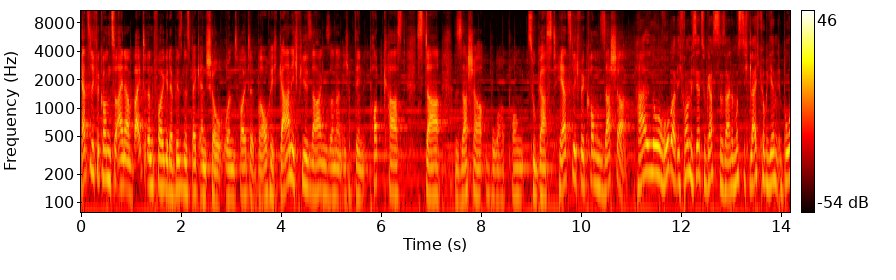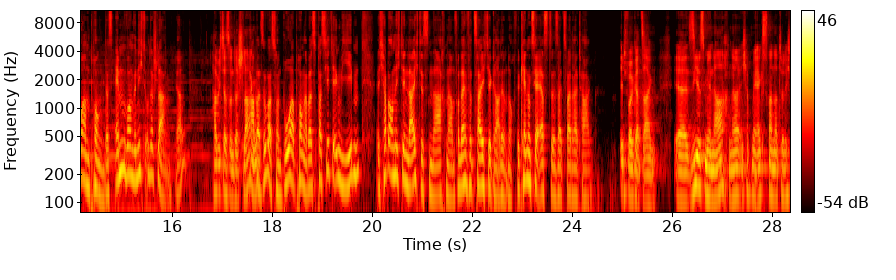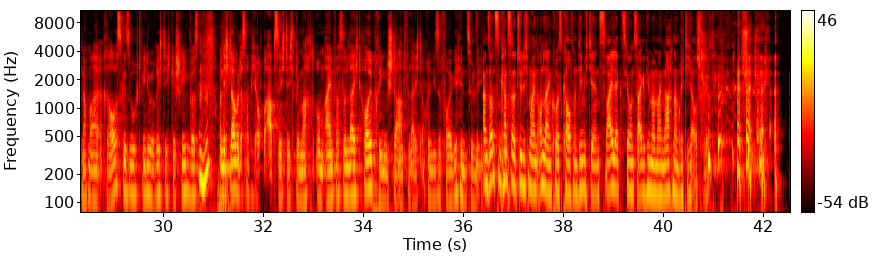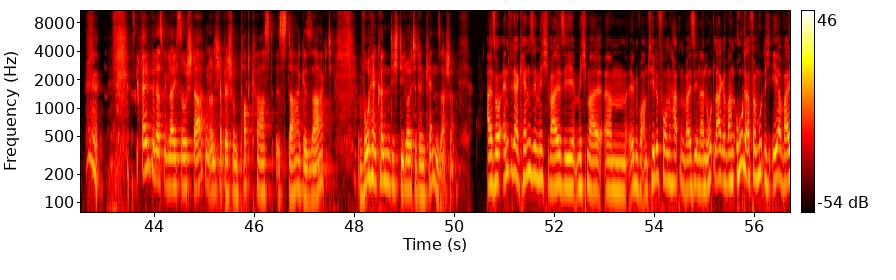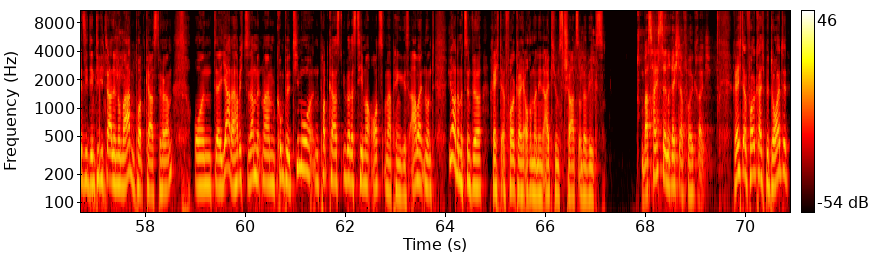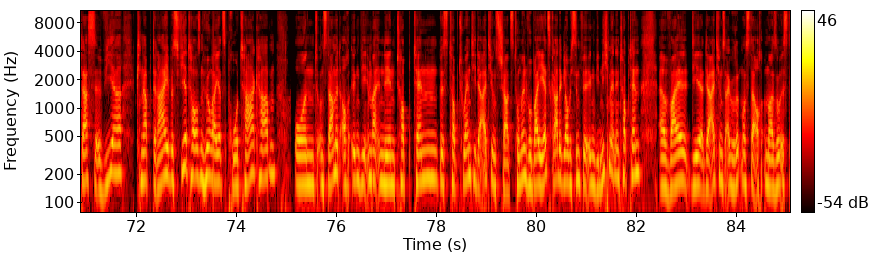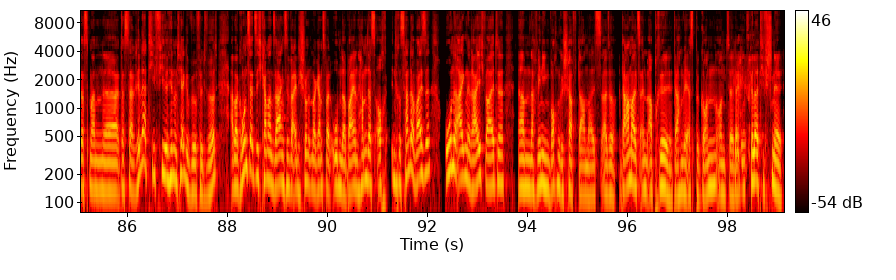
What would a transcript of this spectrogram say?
Herzlich willkommen zu einer weiteren Folge der Business Backend Show. Und heute brauche ich gar nicht viel sagen, sondern ich habe den Podcast-Star Sascha Boapong zu Gast. Herzlich willkommen, Sascha. Hallo, Robert. Ich freue mich sehr, zu Gast zu sein. Du musst dich gleich korrigieren. Boampong. Das M wollen wir nicht unterschlagen, ja? Habe ich das unterschlagen? Aber sowas von Boapong. Aber es passiert ja irgendwie jedem. Ich habe auch nicht den leichtesten Nachnamen. Von daher verzeihe ich dir gerade noch. Wir kennen uns ja erst äh, seit zwei, drei Tagen. Ich wollte gerade sagen, äh, sieh es mir nach. Ne? Ich habe mir extra natürlich noch mal rausgesucht, wie du richtig geschrieben wirst. Mhm. Und ich glaube, das habe ich auch beabsichtigt gemacht, um einfach so einen leicht holprigen Start vielleicht auch in diese Folge hinzulegen. Ansonsten kannst du natürlich meinen Online-Kurs kaufen, in dem ich dir in zwei Lektionen zeige, wie man meinen Nachnamen richtig ausspricht. es gefällt mir, dass wir gleich so starten und ich habe ja schon Podcast Star gesagt. Woher könnten dich die Leute denn kennen, Sascha? Also entweder kennen sie mich, weil sie mich mal ähm, irgendwo am Telefon hatten, weil sie in der Notlage waren, oder vermutlich eher, weil sie den digitale Nomaden-Podcast hören. Und äh, ja, da habe ich zusammen mit meinem Kumpel Timo einen Podcast über das Thema ortsunabhängiges Arbeiten. Und ja, damit sind wir recht erfolgreich auch immer in den iTunes-Charts unterwegs. Was heißt denn recht erfolgreich? Recht erfolgreich bedeutet, dass wir knapp drei bis 4.000 Hörer jetzt pro Tag haben und uns damit auch irgendwie immer in den Top 10 bis Top 20 der iTunes-Charts tummeln. Wobei jetzt gerade, glaube ich, sind wir irgendwie nicht mehr in den Top 10, äh, weil die, der iTunes-Algorithmus da auch immer so ist, dass man, äh, dass da relativ viel hin und her gewürfelt wird. Aber grundsätzlich kann man sagen, sind wir eigentlich schon immer ganz weit oben dabei und haben das auch interessanterweise ohne eigene Reichweite ähm, nach wenigen Wochen geschafft damals. Also damals im April, da haben wir erst begonnen und äh, da ging es relativ schnell.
